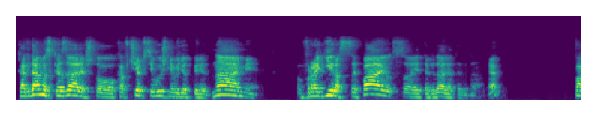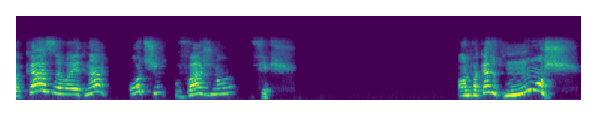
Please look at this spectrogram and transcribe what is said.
Когда мы сказали, что ковчег Всевышнего идет перед нами, враги рассыпаются и так далее, и так далее, показывает нам очень важную вещь. Он показывает мощь,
